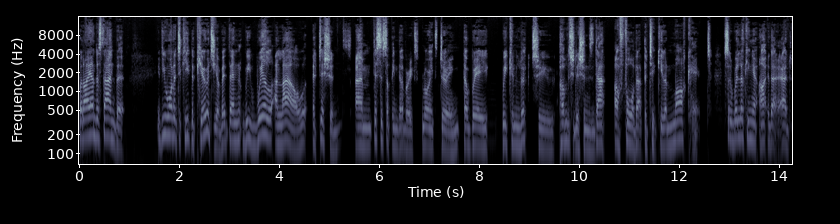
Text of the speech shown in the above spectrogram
But I understand that if you wanted to keep the purity of it, then we will allow additions. Um, this is something that we're exploring to doing that we we can look to publish editions that are for that particular market. So we're looking at, uh, at,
